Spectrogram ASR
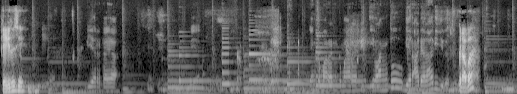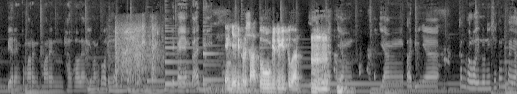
kayak gitu sih. Biar kayak ya, yang kemarin-kemarin hilang tuh biar ada lagi gitu. Kenapa? Biar yang kemarin-kemarin hal-hal yang hilang tuh ada lagi. Ya kayak yang tadi, Yang jadi bersatu gitu-gitu kan. Mm-mm. yang yang tadinya kan kalau Indonesia kan kayak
